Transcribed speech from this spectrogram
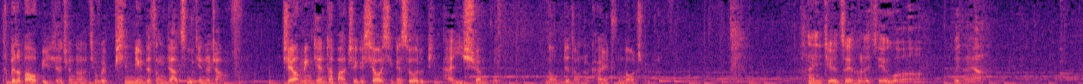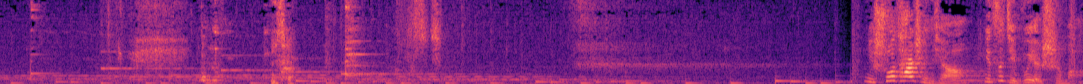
他为了把我比下去呢，就会拼命的增加租金的涨幅。只要明天他把这个消息跟所有的品牌一宣布，那我们就等着看一出闹剧吧。那你觉得最后的结果会怎样？你猜？你说他逞强，你自己不也是吗？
